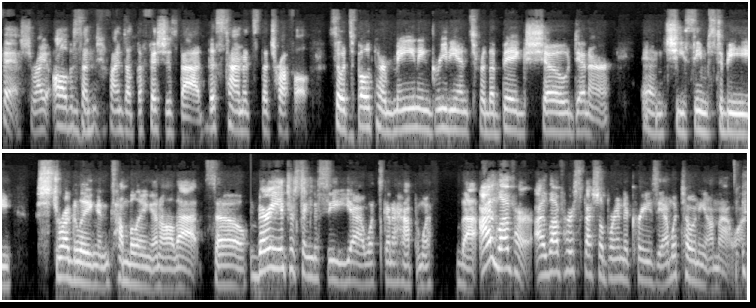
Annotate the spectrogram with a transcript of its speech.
fish, right? All of a sudden, Mhm. she finds out the fish is bad. This time, it's the truffle. So it's both her main ingredients for the big show dinner, and she seems to be struggling and tumbling and all that. So very interesting to see, yeah, what's going to happen with that. I love her. I love her special brand of crazy. I'm with Tony on that one.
